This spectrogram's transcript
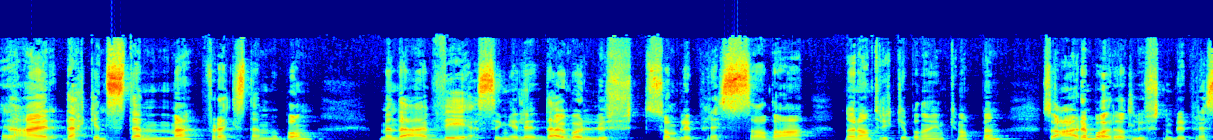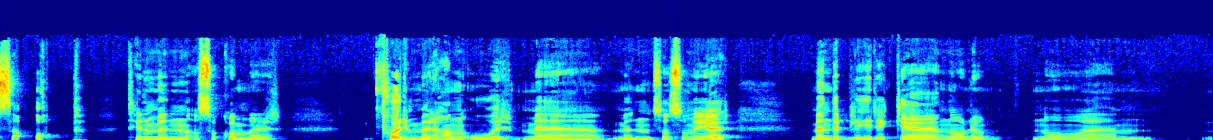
Det er, det er ikke en stemme, for det er ikke stemmebånd, men det er hvesing, eller det er jo bare luft som blir pressa da Når han trykker på den knappen, så er det bare at luften blir pressa opp til munnen, og så kommer Former han ord med munnen, sånn som vi gjør. Men det blir ikke noe, noe eh,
